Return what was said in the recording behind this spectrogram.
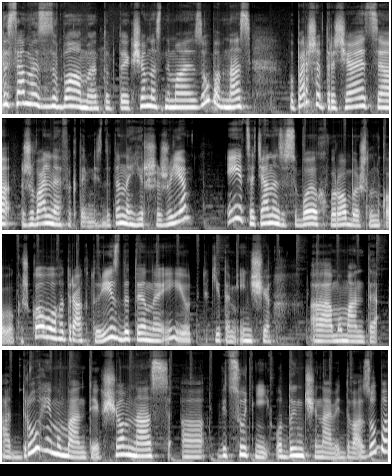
Те саме з зубами. Тобто, якщо в нас немає зуба, в нас, по-перше, втрачається жувальна ефективність. Дитина гірше жує, і це тягне за собою хвороби шлунково-кишкового тракту, різ дитини і от такі там інші а, моменти. А другий момент, якщо в нас а, відсутній один чи навіть два зуби.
